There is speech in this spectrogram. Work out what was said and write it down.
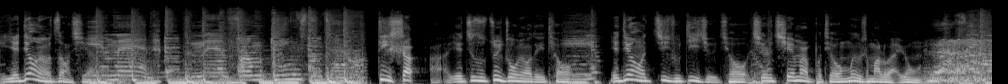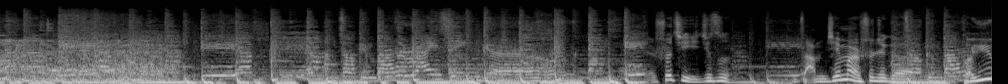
一定要挣钱。第十啊，也就是最重要的一条，一定要记住第九条。其实前面不挑没有什么卵用。说起就是，咱们前面说这个关于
